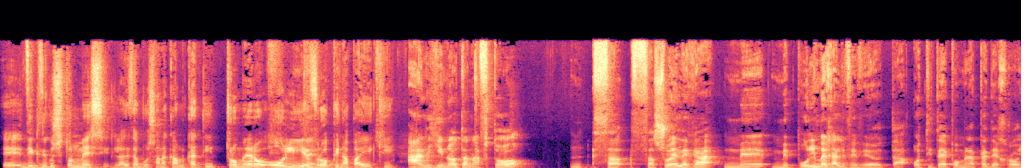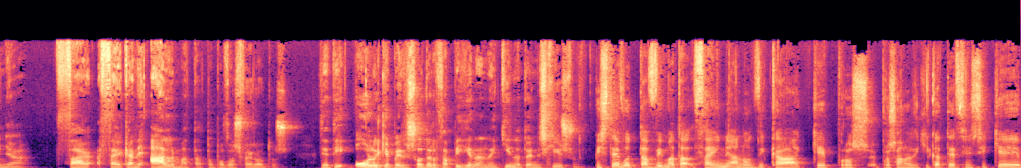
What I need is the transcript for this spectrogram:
ε, διεκδικούσε τον Μέση. Δηλαδή θα μπορούσαν να κάνουν κάτι τρομερό. Όλη η Ναι. Ευρώπη να πάει εκεί. Αν γινόταν αυτό, θα, θα σου έλεγα με, με πολύ μεγάλη βεβαιότητα ότι τα επόμενα πέντε χρόνια θα, θα έκανε άλματα το ποδόσφαιρό τους. Γιατί όλο και περισσότερο θα πήγαιναν εκεί να το ενισχύσουν. Πιστεύω ότι τα βήματα θα είναι ανωδικά και προς, προς ανωδική κατεύθυνση και,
